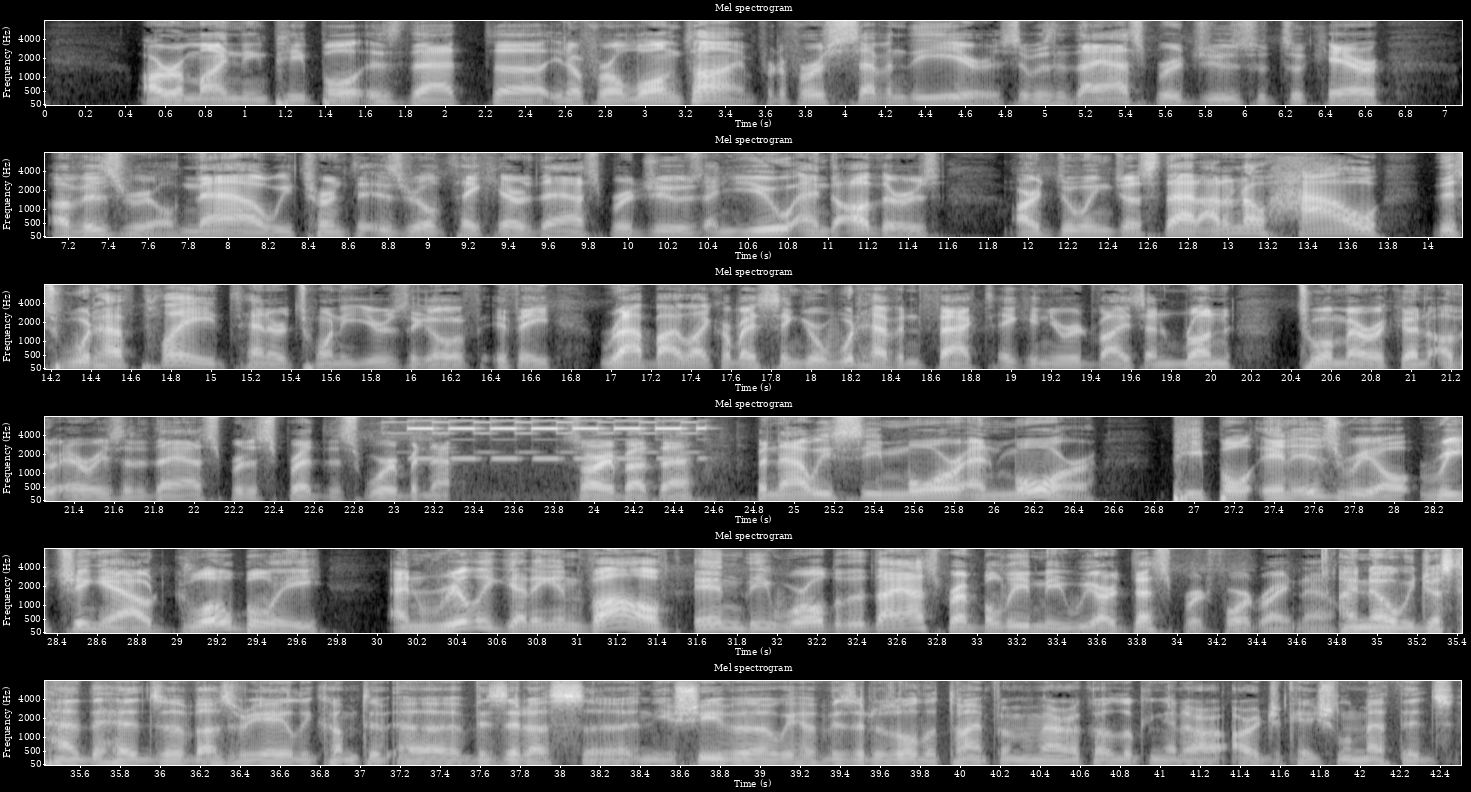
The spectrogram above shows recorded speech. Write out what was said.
are reminding people is that uh, you know for a long time, for the first seventy years, it was the diaspora Jews who took care of Israel. Now we turn to Israel to take care of the diaspora Jews, and you and others are doing just that. I don't know how this would have played 10 or 20 years ago if, if a rabbi like Rabbi Singer would have, in fact, taken your advice and run to America and other areas of the diaspora to spread this word. But now, sorry about that. But now we see more and more people in Israel reaching out globally and really getting involved in the world of the diaspora. And believe me, we are desperate for it right now. I know we just had the heads of Azrieli come to uh, visit us uh, in the yeshiva. We have visitors all the time from America looking at our, our educational methods,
